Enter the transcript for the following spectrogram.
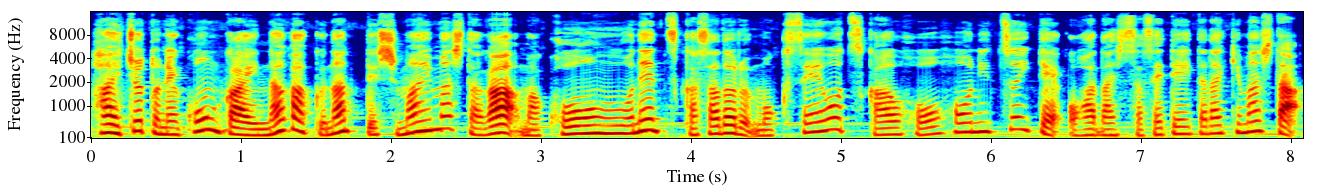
はい、ちょっとね、今回長くなってしまいましたが、まあ、幸運をね、司る木星を使う方法についてお話しさせていただきました。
